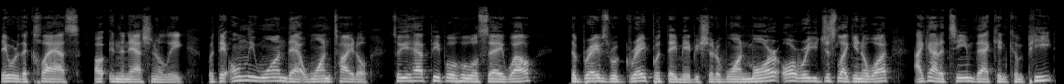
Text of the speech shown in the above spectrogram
They were the class uh, in the National League, but they only won that one title. So you have people who will say, well, the Braves were great, but they maybe should have won more. Or were you just like, you know what? I got a team that can compete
